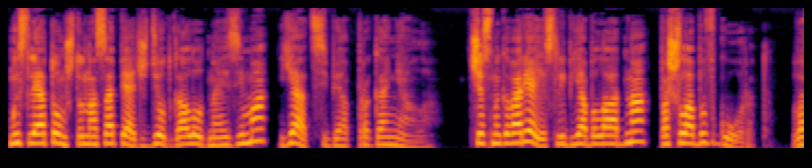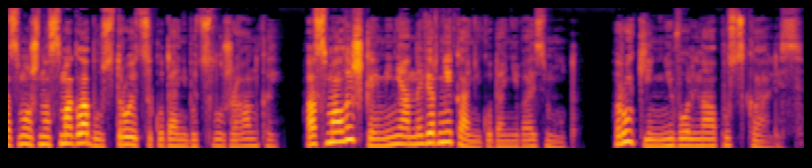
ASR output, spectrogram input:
Мысли о том, что нас опять ждет голодная зима, я от себя прогоняла. Честно говоря, если б я была одна, пошла бы в город. Возможно, смогла бы устроиться куда-нибудь служанкой. А с малышкой меня наверняка никуда не возьмут. Руки невольно опускались.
